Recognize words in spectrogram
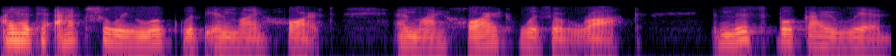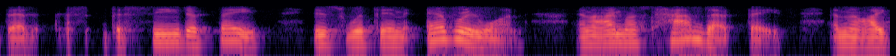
I had to actually look within my heart, and my heart was a rock. In this book, I read that the seed of faith is within everyone, and I must have that faith and an,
